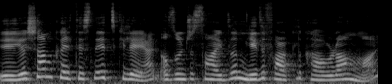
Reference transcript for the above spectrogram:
Ee, yaşam kalitesini etkileyen az önce saydığım 7 farklı kavram var.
